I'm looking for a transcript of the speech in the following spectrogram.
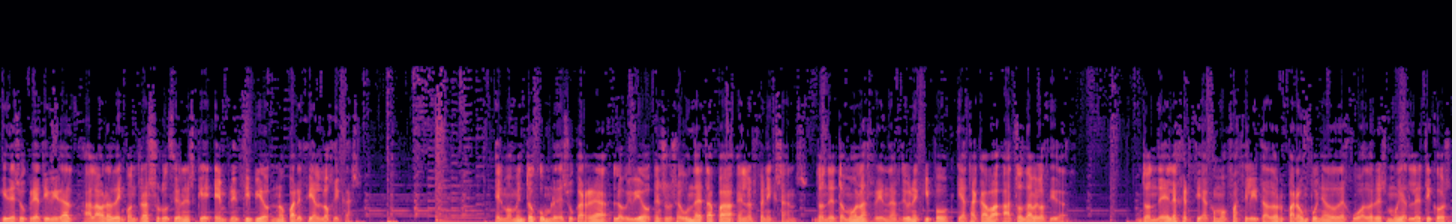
y de su creatividad a la hora de encontrar soluciones que en principio no parecían lógicas. El momento cumbre de su carrera lo vivió en su segunda etapa en los Phoenix Suns, donde tomó las riendas de un equipo que atacaba a toda velocidad, donde él ejercía como facilitador para un puñado de jugadores muy atléticos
